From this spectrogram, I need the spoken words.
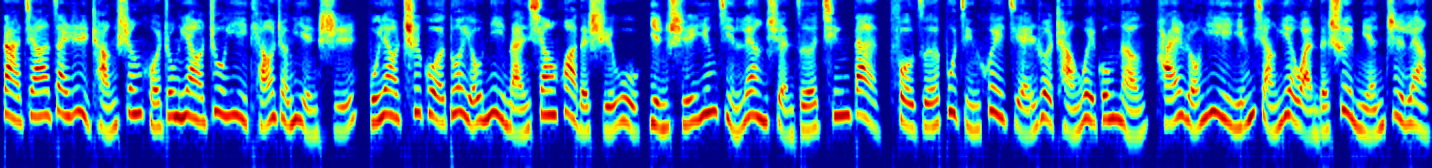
大家在日常生活中要注意调整饮食，不要吃过多油腻难消化的食物。饮食应尽量选择清淡，否则不仅会减弱肠胃功能，还容易影响夜晚的睡眠质量。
